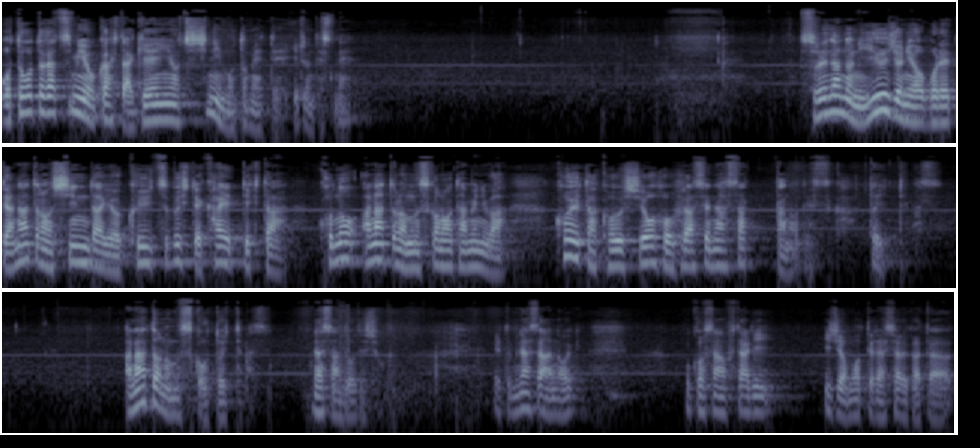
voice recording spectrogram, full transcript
弟が罪を犯した原因を父に求めているんですね。それなのに遊女に溺れてあなたの寝台を食い潰して帰ってきたこのあなたの息子のためには肥えた子牛をほふらせなさったのですかと言っています。あなたの息子と言ってます。皆さんどうでしょうか、えっと、皆さんあのお子さん2人以上持っていらっしゃる方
